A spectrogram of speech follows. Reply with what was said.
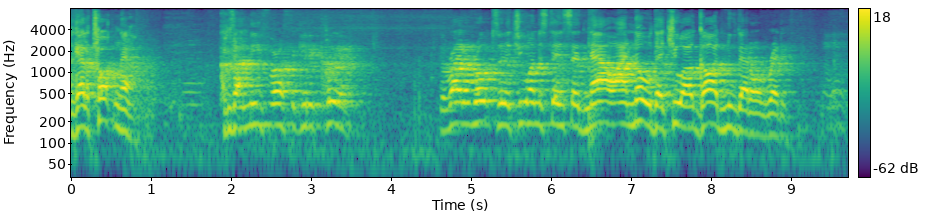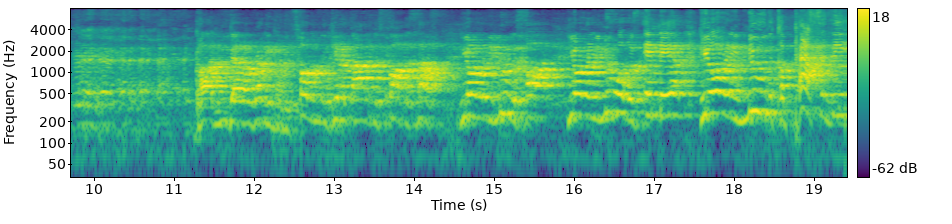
I got to talk now. Because I need for us to get it clear. The writer wrote so that you understand, said, Now I know that you are. God knew that already. God knew that already when he told him to get up out of his father's house. He already knew his heart. He already knew what was in there. He already knew the capacity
